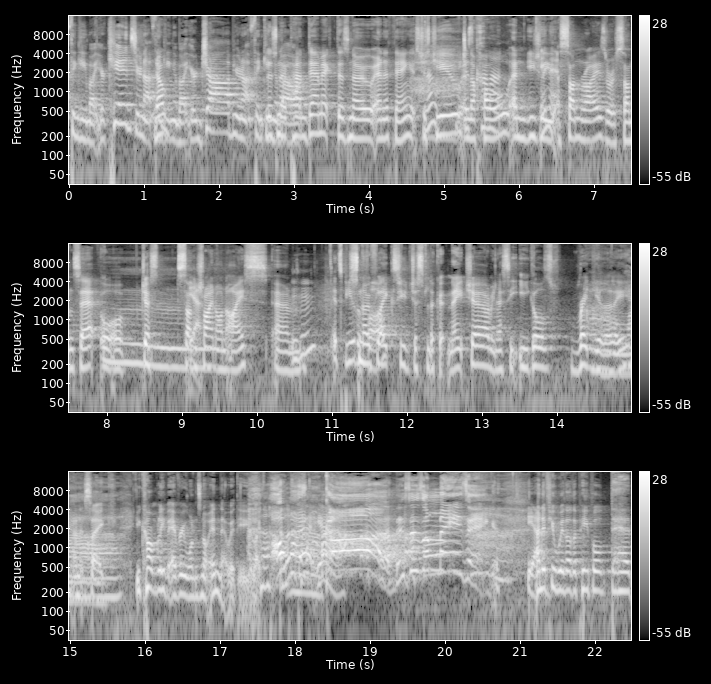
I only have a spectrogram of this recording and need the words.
thinking about your kids, you're not Nope. thinking about your job, you're not thinking There's no pandemic. There's no anything. It's just No, you you're and just the kinda whole, and usually a sunrise or a sunset or just mm. sunshine on ice. Um, mm-hmm. It's beautiful Snowflakes. You just look at nature. I mean, I see eagles regularly, oh, and it's like you can't believe everyone's not in there with you. You're like, oh my Yeah. god, this is amazing. Yeah. And if you're with other people, they're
